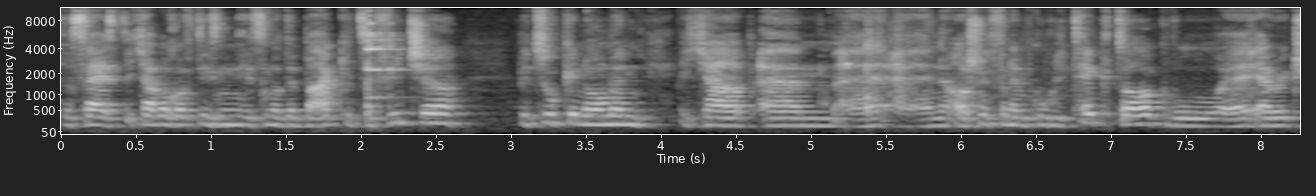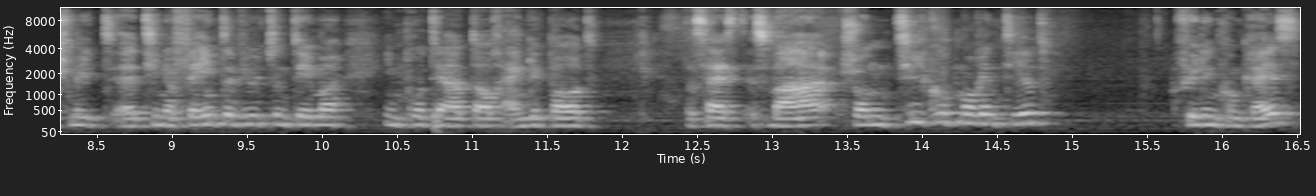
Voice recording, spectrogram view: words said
Das heißt, ich habe auch auf diesen It's not a bug, it's a feature Bezug genommen. Ich habe ähm, äh, einen Ausschnitt von einem Google Tech Talk, wo äh, Eric Schmidt äh, Tina Fey interviewt zum Thema Impro-Theater auch eingebaut. Das heißt, es war schon zielgruppenorientiert für den Kongress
